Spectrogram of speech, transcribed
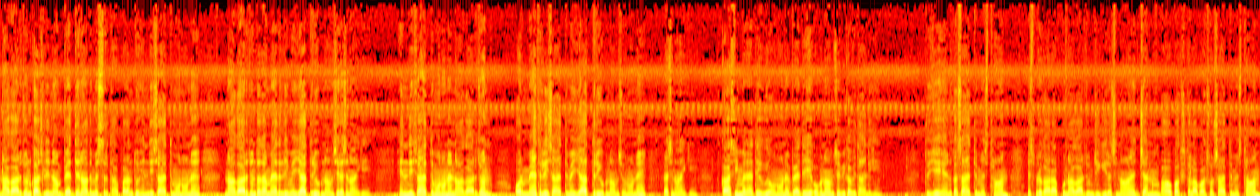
नागार्जुन का असली नाम वैद्यनाथ मिश्र था, परंतु हिंदी साहित्य में उन्होंने नागार्जुन तथा मैथिली में यात्री उपनाम से रचनाएँ की। हिंदी साहित्य में उन्होंने नागार्जुन और मैथिली साहित्य में यात्री उपनाम से उन्होंने रचनाएँ की। काशी में रहते हुए उन्होंने वैदेह उपनाम से भी कविताएँ लिखी। तो ये है इनका साहित्य में स्थान। इस प्रकार आपको नागार्जुन जी की रचनाएँ, जन्म भाव पक्ष कला पक्ष और साहित्य में स्थान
